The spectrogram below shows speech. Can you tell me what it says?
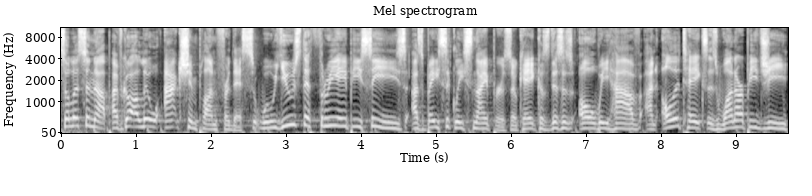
So listen up, I've got a little action plan for this. We'll use the three APCs as basically snipers, okay? Because this is all we have, and all it takes is one RPG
